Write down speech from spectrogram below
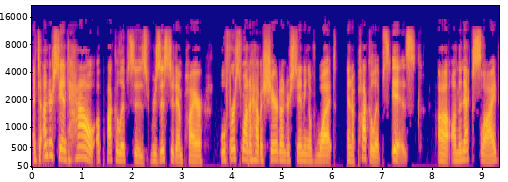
And to understand how apocalypses resisted empire, we'll first want to have a shared understanding of what an apocalypse is. Uh, on the next slide,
